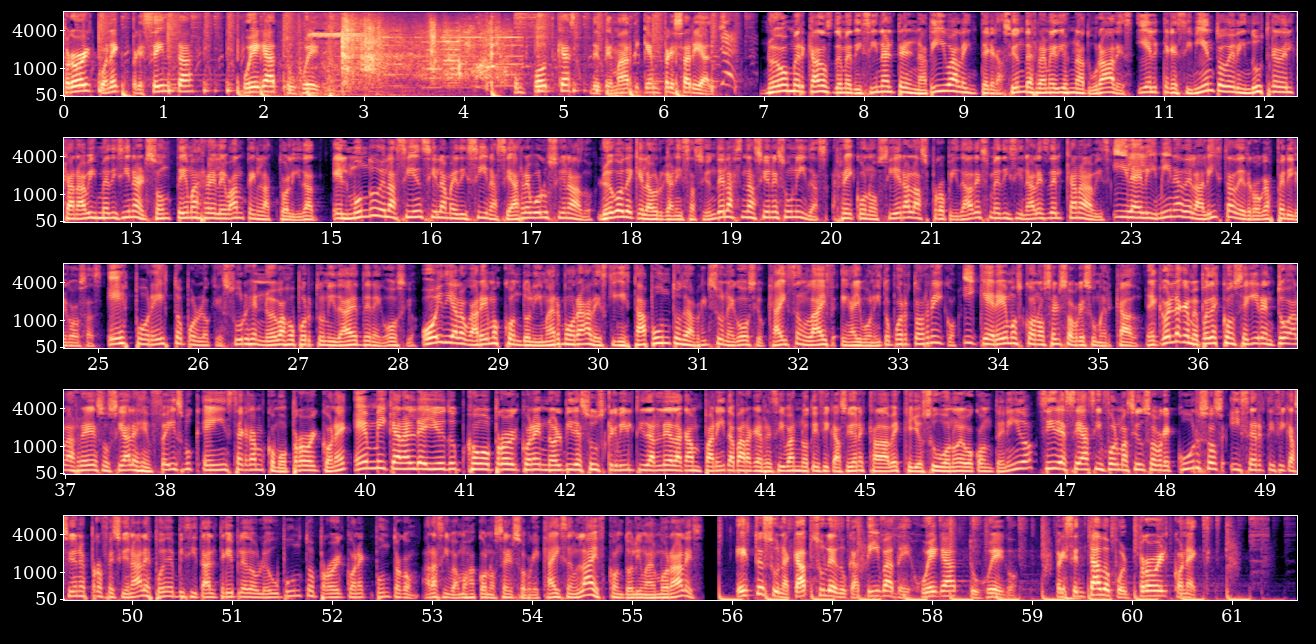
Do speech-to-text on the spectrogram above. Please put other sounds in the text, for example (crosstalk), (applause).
Proel Connect presenta Juega tu juego. Un podcast de temática empresarial nuevos mercados de medicina alternativa, la integración de remedios naturales y el crecimiento de la industria del cannabis medicinal son temas relevantes en la actualidad. El mundo de la ciencia y la medicina se ha revolucionado luego de que la Organización de las Naciones Unidas reconociera las propiedades medicinales del cannabis y la elimina de la lista de drogas peligrosas. Es por esto por lo que surgen nuevas oportunidades de negocio. Hoy dialogaremos con Dolimar Morales, quien está a punto de abrir su negocio Kaizen Life en Aybonito, Puerto Rico, y queremos conocer sobre su mercado. Recuerda que me puedes conseguir en todas las redes sociales en Facebook e Instagram como Prover Connect, en mi canal de YouTube como Prover Connect. No olvides suscribirte y darle a la campanita para que recibas notificaciones cada vez que yo subo nuevo contenido. Si deseas información sobre cursos y certificaciones profesionales, puedes visitar www.proverconnect.com. Ahora sí, vamos a conocer sobre Kaizen Life con Dolimar Morales. Esto es una cápsula educativa de Juega tu Juego, presentado por Prover Connect.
